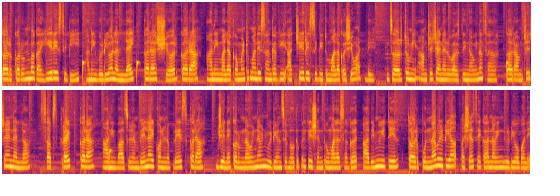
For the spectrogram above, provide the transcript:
तर करून बघा ही रेसिपी आणि व्हिडिओला लाईक करा शेअर करा आणि मला कमेंटमध्ये सांगा की आजची रेसिपी तुम्हाला कशी वाटली. जर तुम्ही आमच्या चॅनलवरती नवीन असाल तर आमच्या चॅनलला सबस्क्राईब करा आणि बाजूला बेल आयकॉनला प्रेस करा जेणेकरून नवीन नवीन व्हिडिओचे नोटिफिकेशन तुम्हाला सगळ्यात आधी मिळतील. तर पुन्हा भेटूया अशाच एका नवीन व्हिडिओ बने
